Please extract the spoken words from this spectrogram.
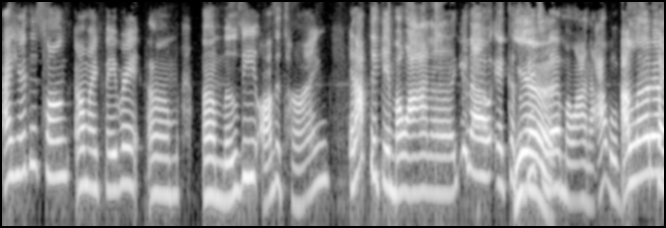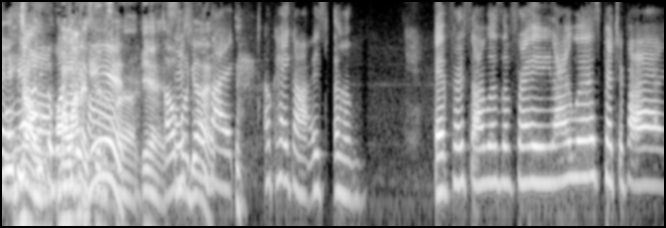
I hear this song on my favorite um um movie all the time, and I'm thinking Moana. You know, because Yeah. bitch love Moana. I will. I love that Play movie. hell I out need to watch Moana. Moana's it good again. as fuck. Yes. Oh and my she God. was like, "Okay, guys. Um, at first I was afraid. I was petrified.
